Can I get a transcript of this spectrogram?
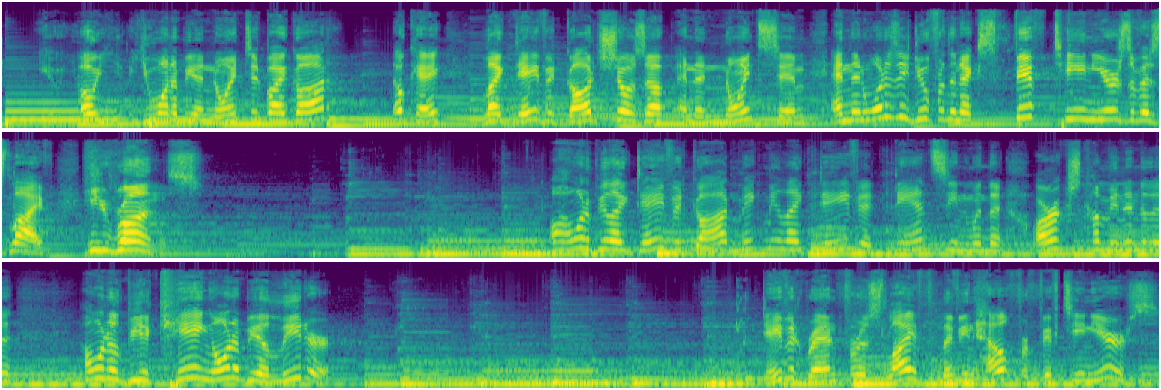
You, oh, you want to be anointed by God? Okay, like David, God shows up and anoints him. And then what does he do for the next 15 years of his life? He runs. Oh, I want to be like David, God. Make me like David, dancing when the arks come in into the. I want to be a king. I want to be a leader. David ran for his life, living hell for 15 years.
